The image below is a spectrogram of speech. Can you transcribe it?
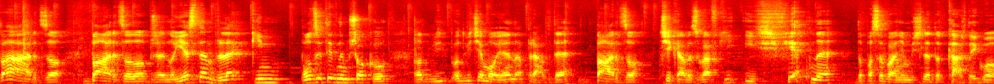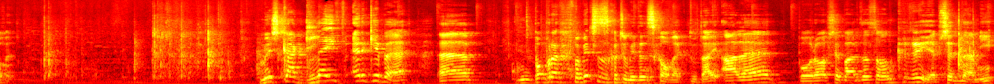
bardzo, bardzo dobrze. No jestem w lekkim, pozytywnym szoku. Odbi odbicie moje, naprawdę bardzo ciekawe słuchawki i świetne dopasowanie, myślę, do każdej głowy. Myszka Glaive RGB. E, po, po pierwsze zaskoczył mnie ten schowek tutaj, ale proszę bardzo, co on kryje przed nami.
